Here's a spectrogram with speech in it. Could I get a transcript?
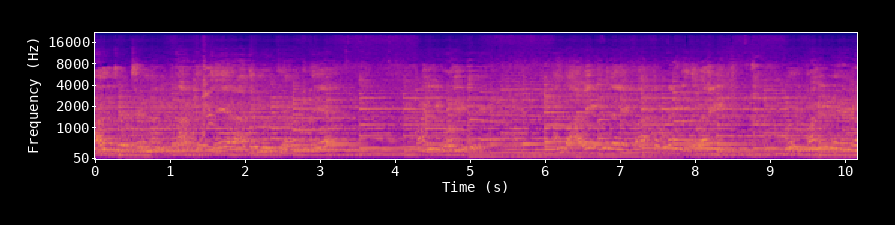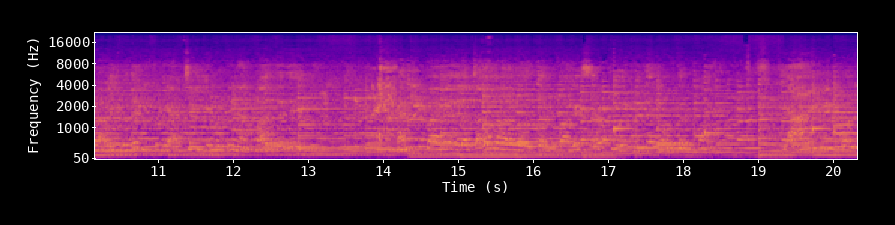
மருத்துவர் டாக்டர் ஜெயராஜமூர்த்தி பணி அந்த அழைப்புதலை பார்த்தவுடன் இதுவரை ஒரு பணி நிறைவு அழைப்புதல் இப்படி அச்சடிக்கப்பட்டு நான் பார்த்தது கண்டிப்பாக அதில் தலைவராக ஒருத்தர் இருப்பாங்க சிறப்பு விருந்தினர் ஒருத்தர் இருப்பாங்க யாரையுமே போல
